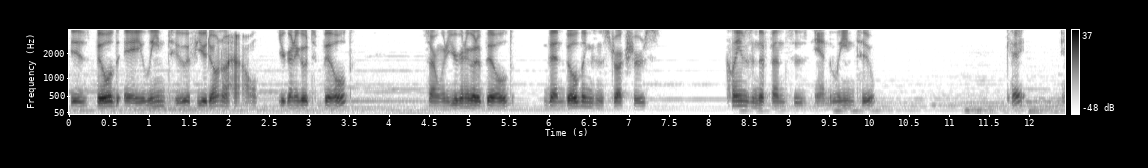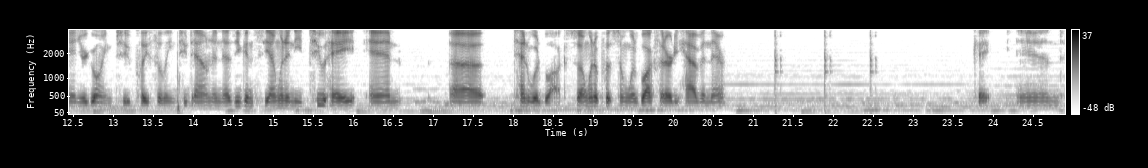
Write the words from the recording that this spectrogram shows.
is build a lean-to. If you don't know how, you're going to go to build. So going to, you're going to go to build, then buildings and structures, claims and defenses, and lean-to. Okay, and you're going to place the lean-to down, and as you can see, I'm going to need two hay and uh, 10 wood blocks. So I'm going to put some wood blocks that I already have in there. Okay, and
